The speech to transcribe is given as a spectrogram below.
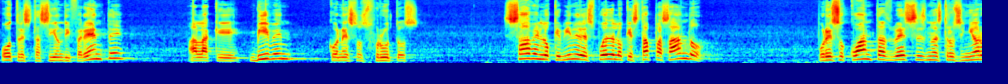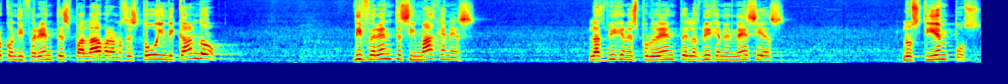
otra estación diferente a la que viven con esos frutos. Saben lo que viene después de lo que está pasando. Por eso cuántas veces nuestro Señor con diferentes palabras nos estuvo indicando diferentes imágenes las vírgenes prudentes, las vírgenes necias, los tiempos.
